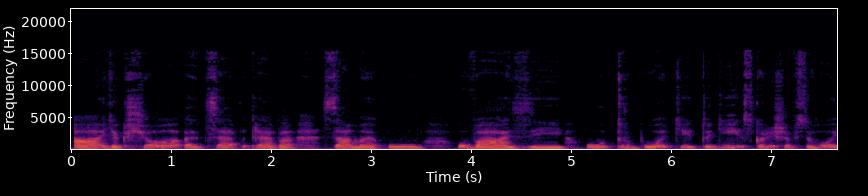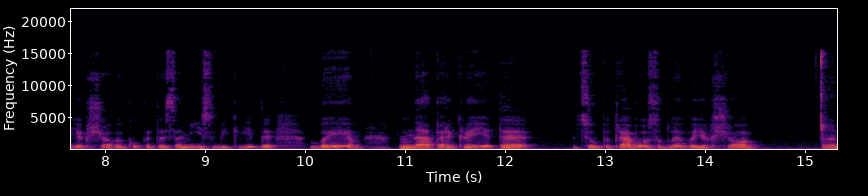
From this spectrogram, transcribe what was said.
А якщо е, це потреба саме у увазі, у турботі, тоді, скоріше всього, якщо ви купите самі собі квіти, ви не перекриєте цю потребу, особливо якщо е,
